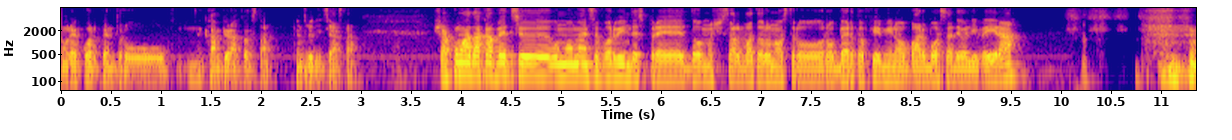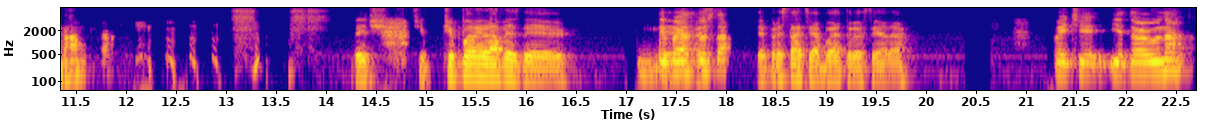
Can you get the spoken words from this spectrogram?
un record pentru campionatul ăsta, pentru ediția asta. Și acum, dacă aveți uh, un moment să vorbim despre domnul și salvatorul nostru Roberto Firmino Barbosa de Oliveira. Deci, ce, ce părere aveți de... De, de băiatul ăsta? De prestația băiatului ăsta, da. Păi ce, e doar una?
